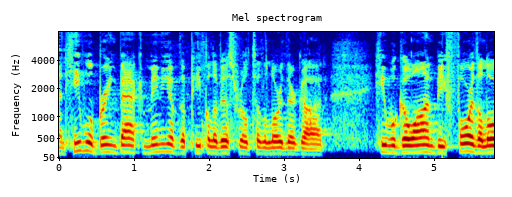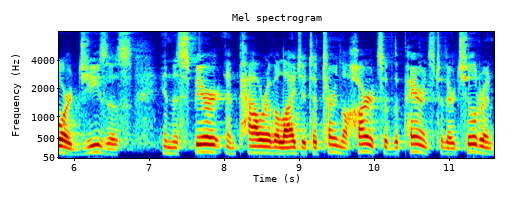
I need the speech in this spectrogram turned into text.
And he will bring back many of the people of Israel to the Lord their God. He will go on before the Lord, Jesus, in the spirit and power of Elijah to turn the hearts of the parents to their children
